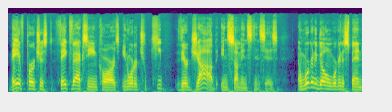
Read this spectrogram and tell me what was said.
may have purchased fake vaccine cards in order to keep their job in some instances. And we're going to go and we're going to spend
